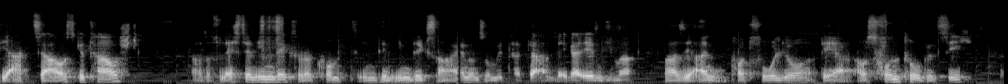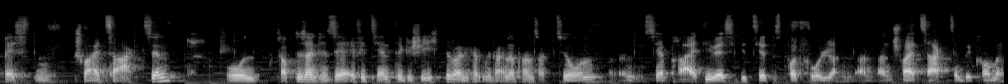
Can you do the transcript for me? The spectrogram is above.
die Aktie ausgetauscht. Also verlässt den Index oder kommt in den Index rein und somit hat der Anleger eben immer quasi ein Portfolio der aus Fontobels Sicht besten Schweizer Aktien. Und ich glaube, das ist eigentlich eine sehr effiziente Geschichte, weil ich halt mit einer Transaktion ein sehr breit diversifiziertes Portfolio an, an, an Schweizer Aktien bekomme.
